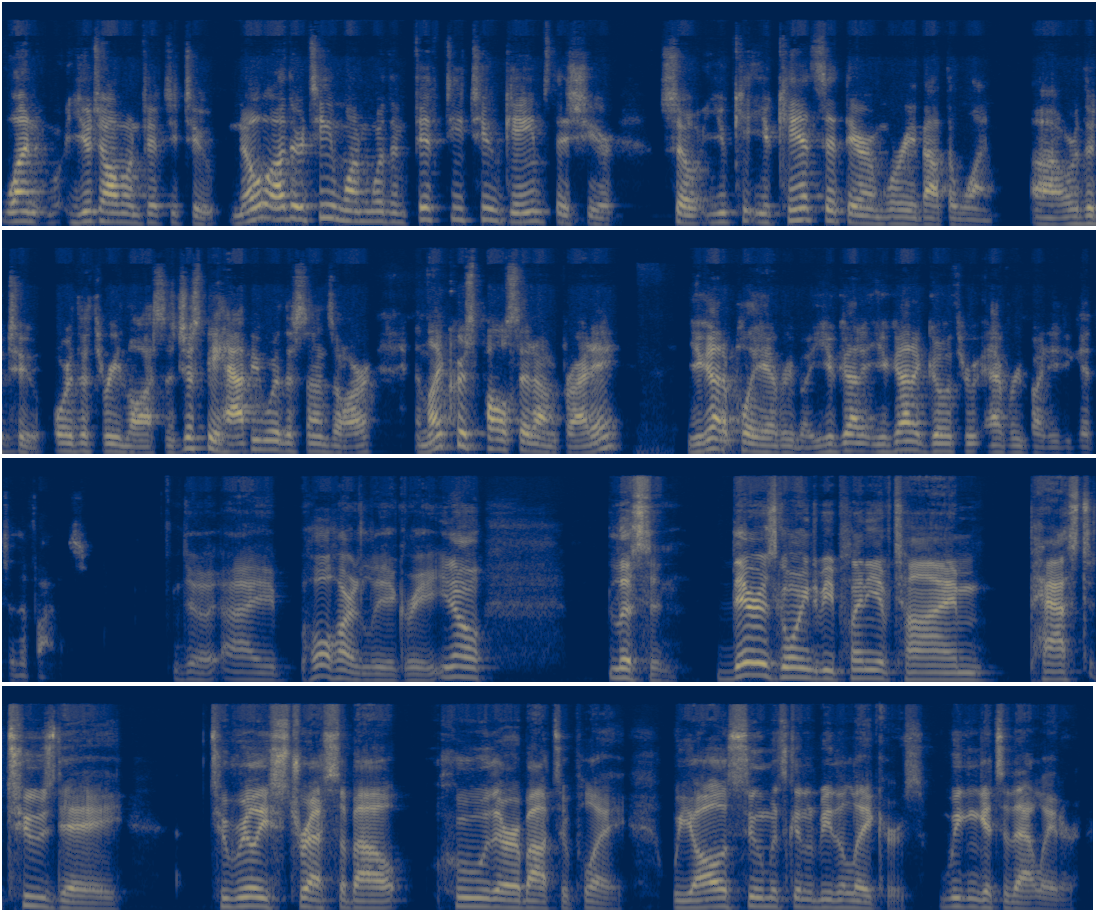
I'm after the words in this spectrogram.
won Utah won 52. No other team won more than 52 games this year. So you can, you can't sit there and worry about the one uh, or the two or the three losses. Just be happy where the Suns are. And like Chris Paul said on Friday, you got to play everybody. You got to you got to go through everybody to get to the finals. Dude, I wholeheartedly agree. You know, listen, there is going to be plenty of time past Tuesday to really stress about who they're about to play. We all assume it's going to be the Lakers. We can get to that later.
